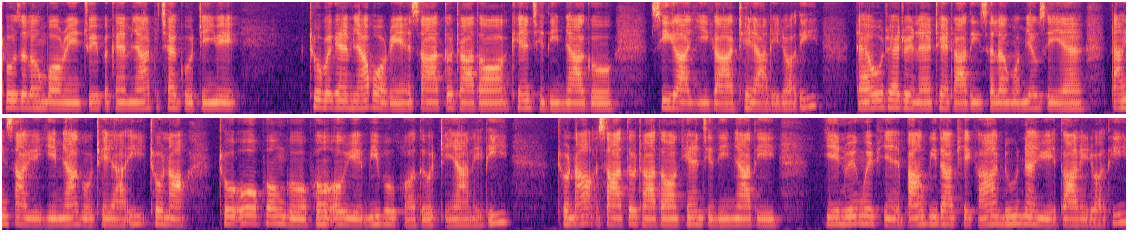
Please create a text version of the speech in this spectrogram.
ထိုဇလုံးပေါ်တွင်ကျွေးပကံများတစ်ချက်ကိုတင်၍ ထိုပကံများပေါ်တွင်အစာတွတ်ထားသောခင်းချင်သည်များကိုစီကာရီကာထည့်ရလေတော့သည်ဒန်အိုးထဲတွင်လည်းထည့်ထားသည့်ဇလုံးမမြုပ်စေရန်တိုင်းစာ၍ရေများကိုထည့်ရ၏ထို့နောက်ထိုအိုးဖုံးကိုဖုံးအုပ်၍မိဖို့ပေါ်သို့တင်ရလေသည်ထို့နောက်အစာတွတ်ထားသောခင်းချင်သည်များသည်ရေနွေးငွေဖြင့်ပေါင်းပြီးသားဖြစ်ကနူးနှံ့၍သွားလေတော့သည်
